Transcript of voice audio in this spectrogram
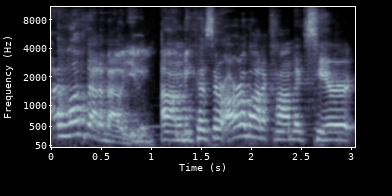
I love that about you um, because there are a lot of comics here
